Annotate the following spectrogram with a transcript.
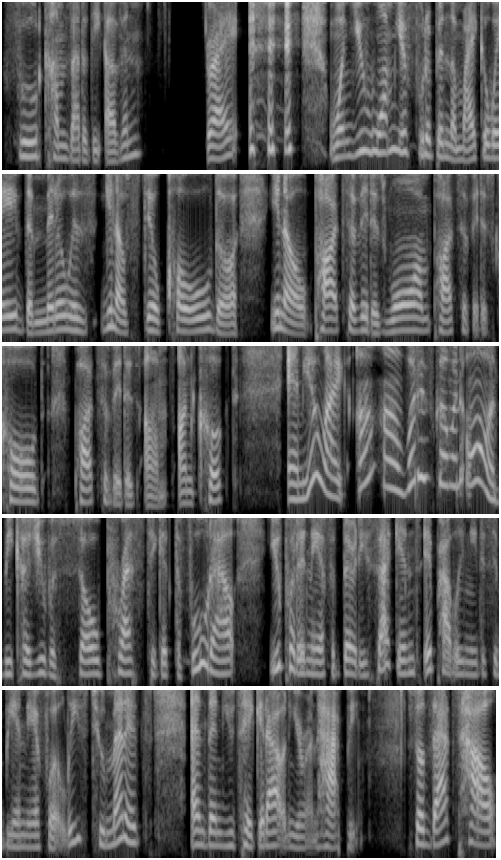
food comes out of the oven? Right? when you warm your food up in the microwave, the middle is, you know, still cold or, you know, parts of it is warm, parts of it is cold, parts of it is um uncooked. And you're like, uh-uh, what is going on? Because you were so pressed to get the food out. You put it in there for 30 seconds. It probably needed to be in there for at least two minutes. And then you take it out and you're unhappy. So that's how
